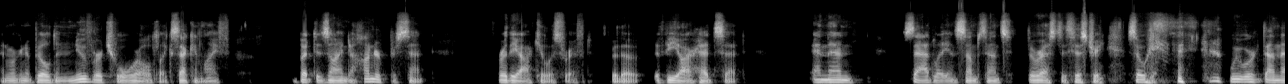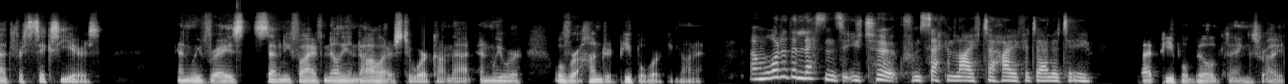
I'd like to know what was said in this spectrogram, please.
and we're going to build a new virtual world like Second Life, but designed 100% for the Oculus Rift for the, the VR headset. And then sadly, in some sense, the rest is history. So we, we worked on that for six years and we've raised $75 million to work on that. And we were over 100 people working on it. And what are the lessons that you took from Second Life to High Fidelity? Let people build things, right?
